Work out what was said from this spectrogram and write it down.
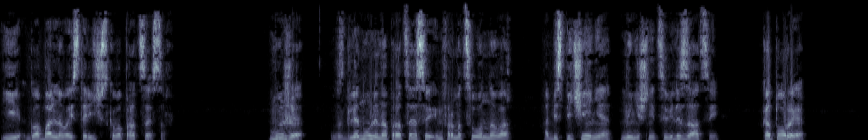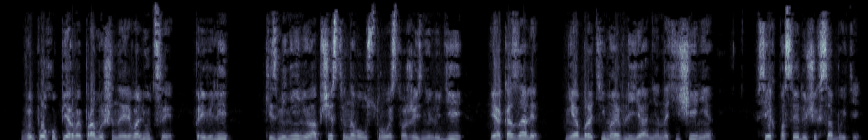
и глобального исторического процессов. Мы же взглянули на процессы информационного обеспечения нынешней цивилизации, которые в эпоху первой промышленной революции привели к изменению общественного устройства жизни людей и оказали необратимое влияние на течение всех последующих событий.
